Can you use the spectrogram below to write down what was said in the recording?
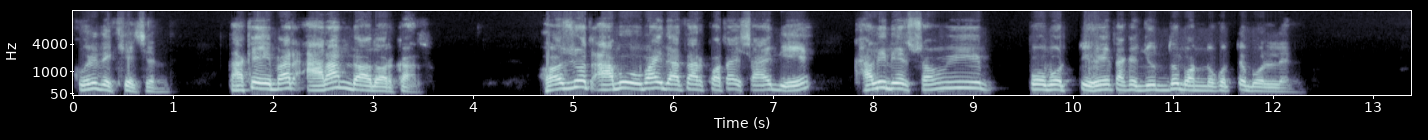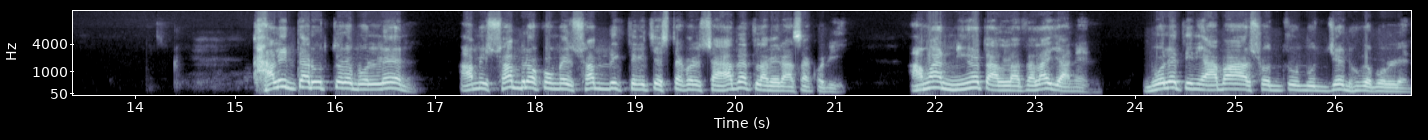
করে দেখিয়েছেন। তাকে এবার আরাম দেওয়া দরকার। হজরত আবু উবায়দা তার কথায় সায় দিয়ে খালিদের সমীপবর্তী হয়ে তাকে যুদ্ধ বন্ধ করতে বললেন। খালিদ তার উত্তরে বললেন, আমি সব রকমের সব দিক থেকে চেষ্টা করে শাহাদাত লাভের আশা করি। আমার নিয়ত আল্লাহ তালাই জানেন। বলে তিনি আবার শত্রু বুঝে ঢুকে পড়লেন।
